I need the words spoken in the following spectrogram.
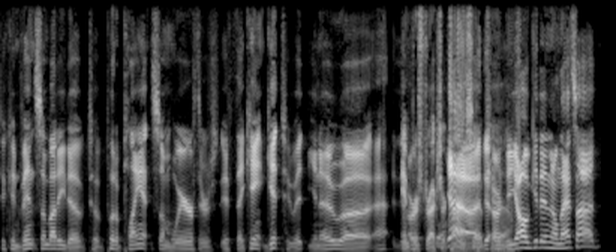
to convince somebody to to put a plant somewhere if there's if they can't get to it. You know, uh, or- Infrastructure yeah, concepts, or yeah. do y'all get in on that side?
